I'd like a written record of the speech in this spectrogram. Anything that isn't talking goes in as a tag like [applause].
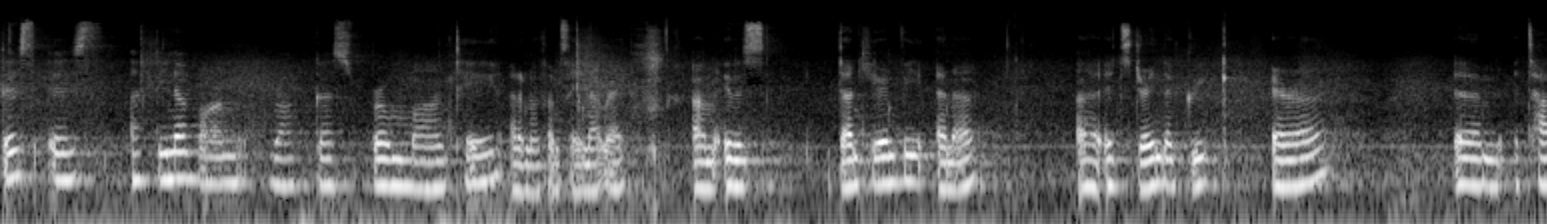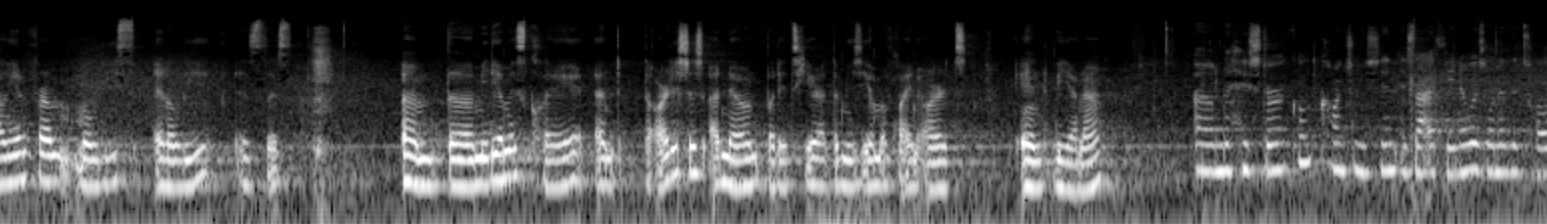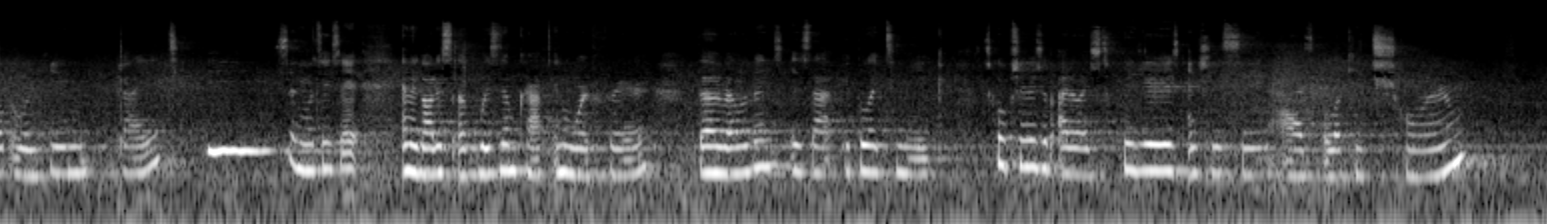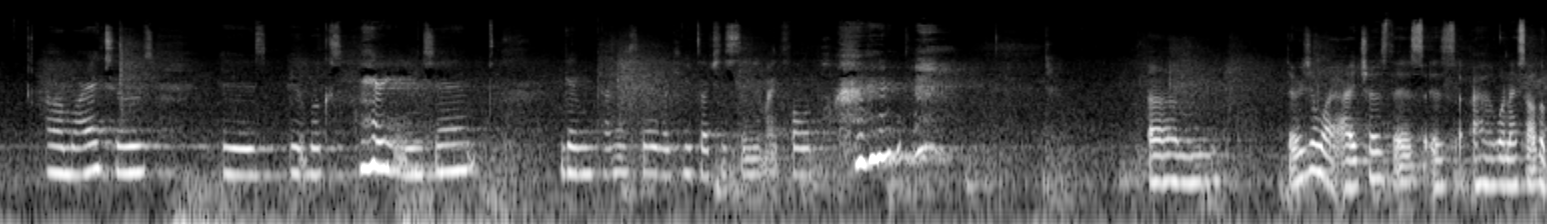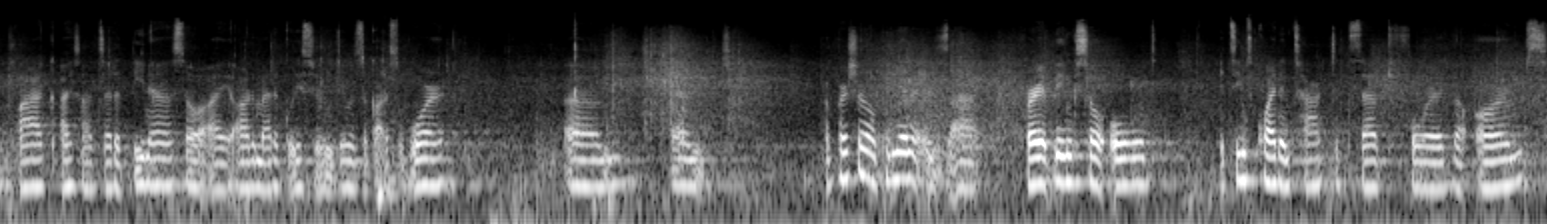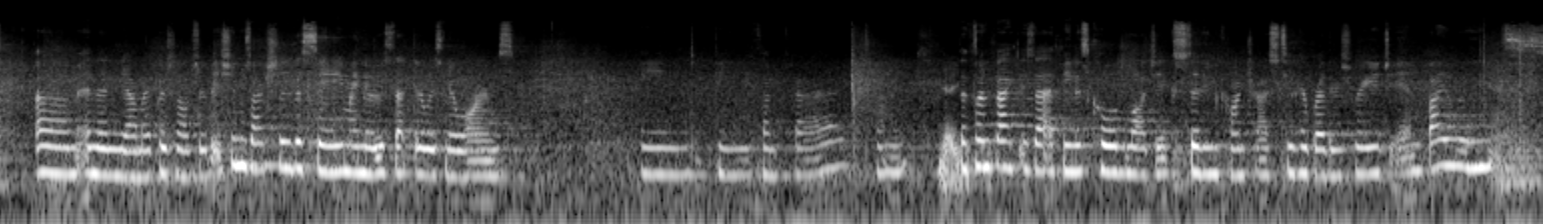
This is Athena von Roccaspromonte. I don't know if I'm saying that right. Um, it was done here in Vienna. Uh, it's during the Greek era. Um, Italian from Molise, Italy is this. Um, the medium is clay and the artist is unknown, but it's here at the Museum of Fine Arts in Vienna. Um, the historical contribution is that Athena was one of the 12 Olympian deities, I think that's how say it, and the goddess of wisdom, craft, and warfare. The relevance is that people like to make sculptures of idolized figures, and she's seen as a lucky charm. Um, why I chose is it looks [laughs] very ancient. I'm kind of scared, like if you touch this thing, it might fall apart. [laughs] Um, the reason why I chose this is uh, when I saw the plaque, I saw it said Athena, so I automatically assumed it was the goddess of war. Um, and a personal opinion is that for it being so old, it seems quite intact except for the arms. Um, and then, yeah, my personal observation was actually the same. I noticed that there was no arms. And the fun fact, Yeah, the fun fact is that Athena's cold logic stood in contrast to her brother's rage and violence.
